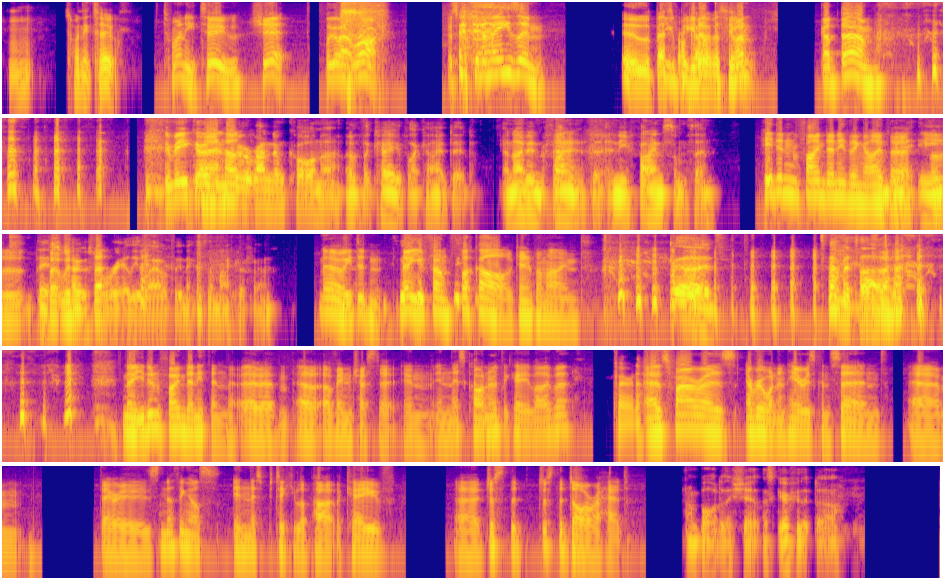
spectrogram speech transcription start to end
Mm, Twenty-two. Twenty-two. Shit! Look at that rock. It's fucking amazing. It is the best you can rock pick it I've up ever if you want. God damn. If he goes Uh, into how- a random corner of the cave like I did, and I didn't find anything, and he finds something, he didn't find anything I'm either. eat other- this but toast that- really loudly next to the microphone. No, he didn't. No, you found fuck all. Changed my mind. Good. Sabotage. So- no, you didn't find anything um, uh, of interest in in this corner of the cave either. Fair enough. As far as everyone in here is concerned, um, there is nothing else in this particular part of the cave. Uh, just the just the door ahead. I'm bored of this shit. Let's go through the door.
